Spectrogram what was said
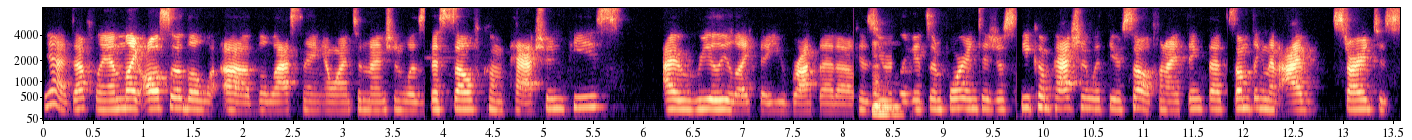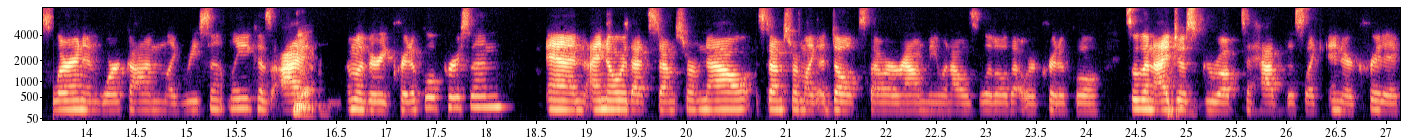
Yeah, definitely. And like also the uh the last thing I wanted to mention was the self-compassion piece. I really like that you brought that up because you're Mhm. like it's important to just be compassionate with yourself and I think that's something that I've started to learn and work on like recently because I Yeah. I'm a very critical person. And I know where that stems from now. It stems from like adults that were around me when I was little that were critical. So then I just grew up to have this like inner critic.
